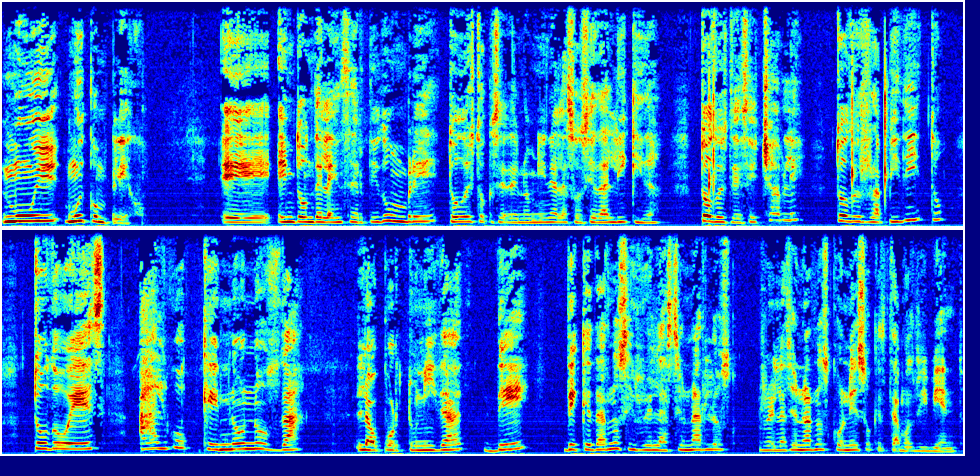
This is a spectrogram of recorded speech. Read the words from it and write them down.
muy, muy complejo. Eh, en donde la incertidumbre, todo esto que se denomina la sociedad líquida, todo es desechable, todo es rapidito, todo es algo que no nos da la oportunidad de, de quedarnos y relacionarlos, relacionarnos con eso que estamos viviendo.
